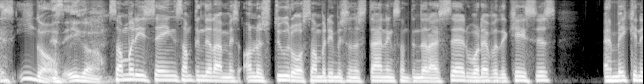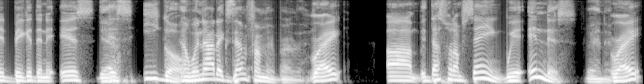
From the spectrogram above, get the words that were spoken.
is ego. it's ego somebody saying something that I misunderstood or somebody misunderstanding something that I said, whatever the case is, and making it bigger than it is, Yeah. is ego. and we're not exempt from it brother right? Um, that's what I'm saying. We're in this, We're in it. right?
